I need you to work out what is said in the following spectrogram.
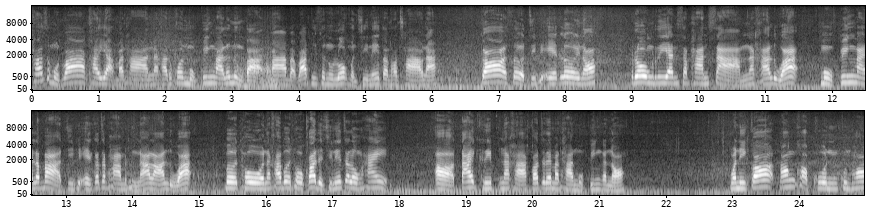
ถ้าสมมติว่าใครอยากมาทานนะคะ ทุกคนหมูปิ้งมาละหนึ่งบาทมาแบบว่าพิษณุโลกเหมือนชีเน่ตอนเช้าๆนะ ก็เสิร์ช GPS เลยเนาะโรงเรียนสะพาน 3 นะคะ หรือว่าหมูปิ้งไม้ละบาท GPS ก็จะพามาถึงหน้าร้านหรือว่าเบอร์โทรนะคะ เบอร์โทรก็เดี๋ยวชีเน่จะลงให้อ่าใต้คลิปนะคะ ก็จะได้มาทานหมูปิ้งกันเนาะ วันนี้ก็ต้องขอบคุณคุณพ่อ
